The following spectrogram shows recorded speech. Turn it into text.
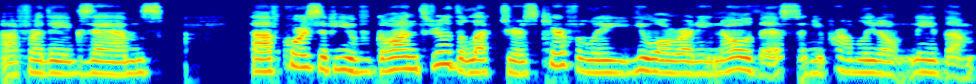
uh, for the exams. of course, if you've gone through the lectures carefully, you already know this, and you probably don't need them.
